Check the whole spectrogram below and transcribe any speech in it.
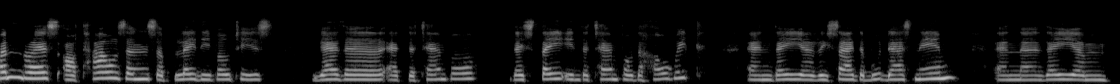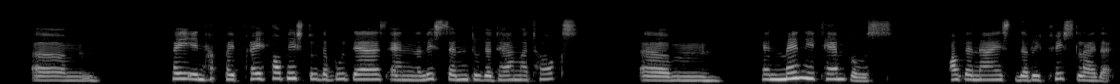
hundreds or thousands of lay devotees gather at the temple. They stay in the temple the whole week and they uh, recite the Buddha's name and uh, they um, um, pay, in, pay, pay homage to the Buddhas and listen to the Dharma talks. Um, and many temples organize the retreats like that.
